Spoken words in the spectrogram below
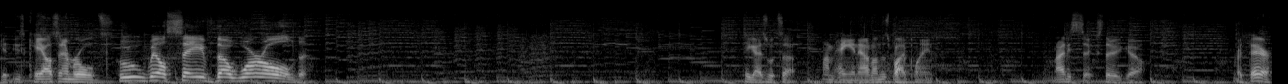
Get these Chaos Emeralds. Who will save the world? Hey guys, what's up? I'm hanging out on this biplane. 96. There you go. Right there.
